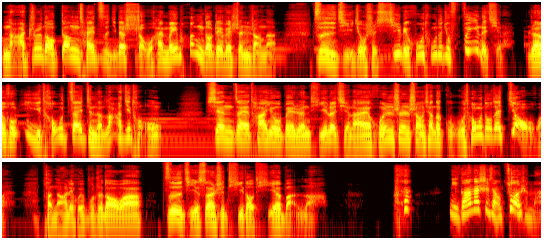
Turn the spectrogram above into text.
哪知道刚才自己的手还没碰到这位身上呢，自己就是稀里糊涂的就飞了起来，然后一头栽进了垃圾桶。现在他又被人提了起来，浑身上下的骨头都在叫唤，他哪里会不知道啊？自己算是踢到铁板了。哼，你刚才是想做什么？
